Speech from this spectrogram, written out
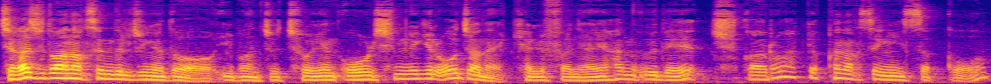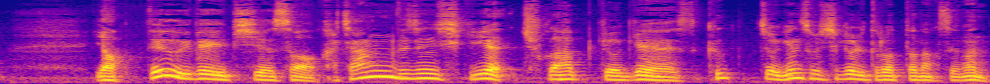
제가 지도한 학생들 중에도 이번 주 초인 5월 16일 오전에 캘리포니아의 한 의대에 추가로 합격한 학생이 있었고 역대 의대 입시에서 가장 늦은 시기에 추가 합격의 극적인 소식을 들었던 학생은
